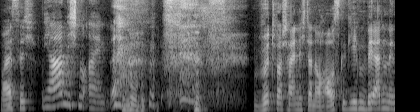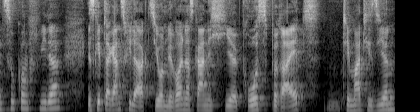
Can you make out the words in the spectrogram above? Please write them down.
weiß ich. Ja, nicht nur ein. Wird wahrscheinlich dann auch ausgegeben werden in Zukunft wieder. Es gibt da ganz viele Aktionen. Wir wollen das gar nicht hier groß bereit thematisieren.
